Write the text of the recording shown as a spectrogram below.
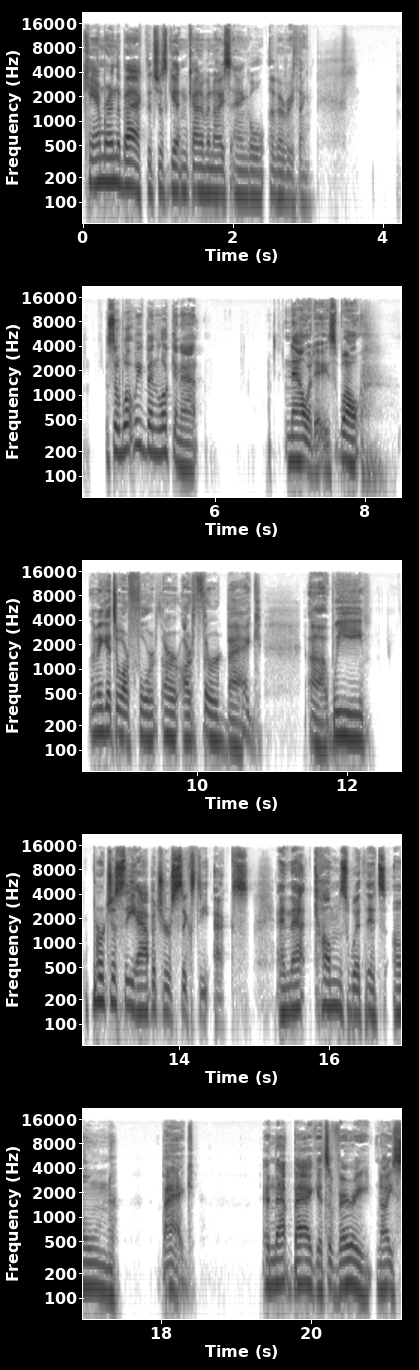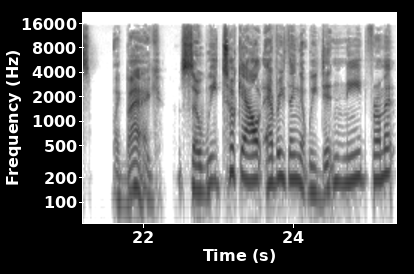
camera in the back that's just getting kind of a nice angle of everything. So, what we've been looking at nowadays, well, let me get to our fourth or our third bag. Uh, we purchased the Aputure 60X, and that comes with its own bag. And that bag, it's a very nice like bag. So we took out everything that we didn't need from it.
